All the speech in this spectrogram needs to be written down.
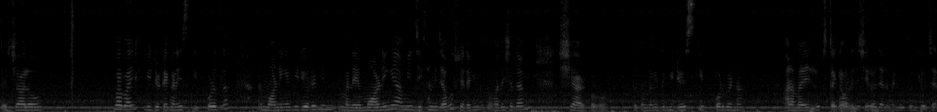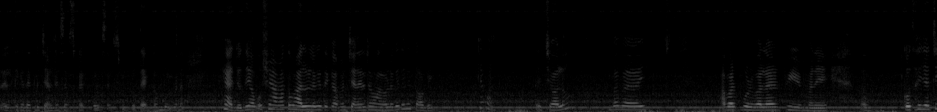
তো চলো বা বাই ভিডিওটা এখানে স্কিপ করে দিলাম। আর মর্নিংয়ের ভিডিওটা কিন্তু মানে মর্নিংয়ে আমি যেখানে যাব সেটা কিন্তু তোমাদের সাথে আমি শেয়ার করব। তো তোমরা কিন্তু ভিডিও স্কিপ করবে না। আর আমার এই লুকসটা কেমন লাগছে সেটাও জানাবে নতুন কেউ চ্যানেল থেকে থাকলে চ্যানেলটা সাবস্ক্রাইব করো সাবস্ক্রাইব করতে একদম ভুলবে না। হ্যাঁ যদি অবশ্যই আমাকে ভালো লেগে থাকে, আমার চ্যানেলটা ভালো লেগে থাকে, তবেই। কেমন? তো চলো বাই আবার ভোরবেলার মানে কোথায় যাচ্ছি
